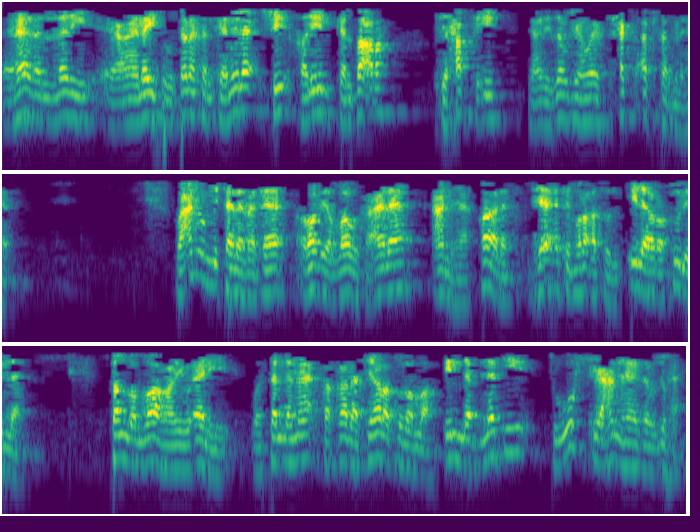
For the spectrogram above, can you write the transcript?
هذا الذي عانيته سنة كاملة شيء قليل كالبعرة. في حق إيه؟ يعني زوجها هو يستحق أكثر من هذا. وعن أم سلمة رضي الله تعالى عنها قالت جاءت امرأة إلى رسول الله صلى الله عليه وآله وسلم فقالت يا رسول الله إن ابنتي توفي عنها زوجها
